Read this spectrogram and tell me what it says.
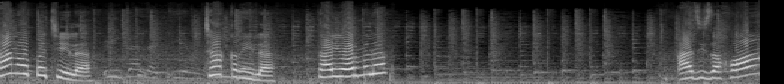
qani opachanglar chaqiringlar. Tayyormilar? Azizaxon.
